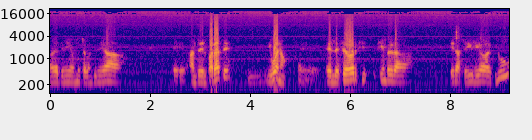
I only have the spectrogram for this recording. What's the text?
había tenido mucha continuidad eh, antes del parate y, bueno, el deseo de siempre era, era seguir ligado al club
